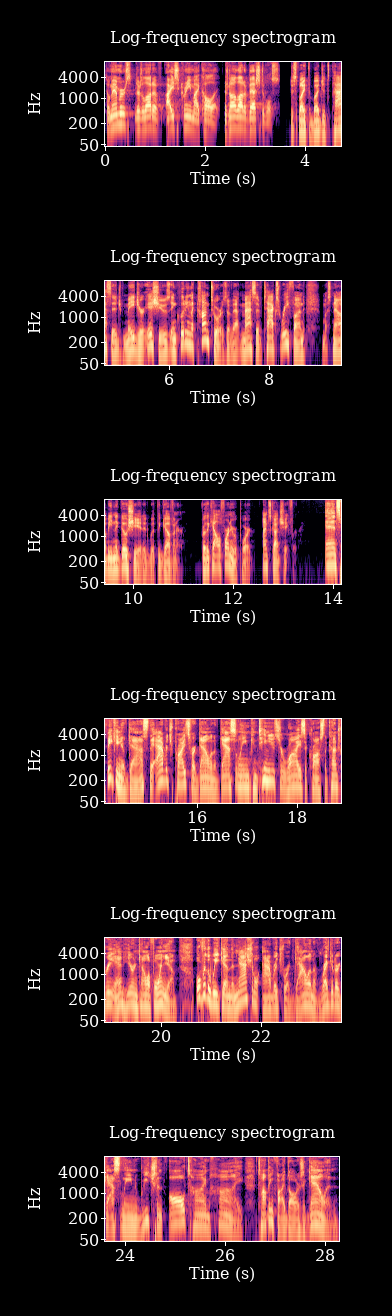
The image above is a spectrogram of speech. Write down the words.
So, members, there's a lot of ice cream, I call it. There's not a lot of vegetables. Despite the budget's passage, major issues, including the contours of that massive tax refund, must now be negotiated with the governor. For the California Report, I'm Scott Shafer. And speaking of gas, the average price for a gallon of gasoline continues to rise across the country and here in California. Over the weekend, the national average for a gallon of regular gasoline reached an all-time high, topping $5 a gallon.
